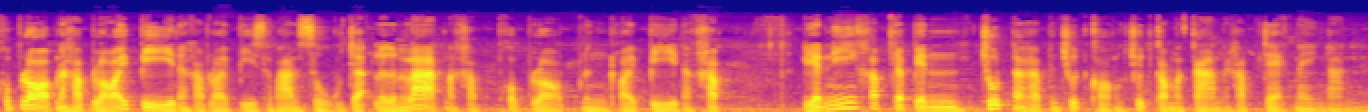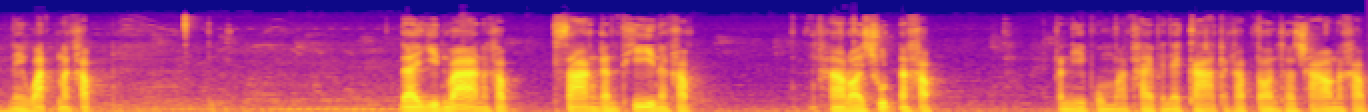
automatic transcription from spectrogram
ครบรอบนะครับร้อยปีนะครับร้อยปีสะพานสูงเจะเริญราชนะครับ ครบรอบ 100 ปีนะครับ เหรียญนี้ครับจะเป็นชุดนะครับเป็นชุดของชุดกรรมการนะครับ แจกในงานในวัดนะครับ ได้ยินว่านะครับสร้างกันที่นะครับ 500 ชุดนะครับวันนี้ผมมาถ่ายบรรยากาศนะครับ ตอนเช้าๆนะครับ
